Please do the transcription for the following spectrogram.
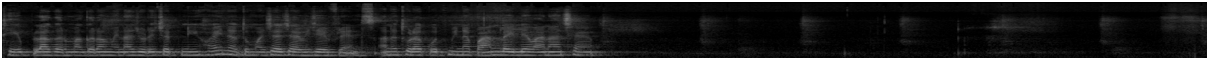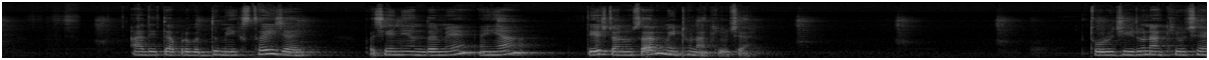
થેપલા ગરમા ગરમ એના જોડે ચટણી હોય ને તો મજા જ આવી જાય ફ્રેન્ડ્સ અને થોડા કોથમીરના પાન લઈ લેવાના છે. આ રીતે આપણે બધું મિક્સ થઈ જાય. પછી એની અંદર મેં અહીંયા ટેસ્ટ અનુસાર મીઠું નાખ્યું છે. થોડું જીરું નાખ્યું છે,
